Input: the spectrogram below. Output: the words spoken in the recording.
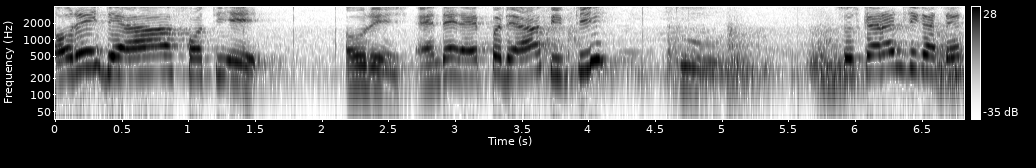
Orange there are 48 orange. And then apple there are 52 so sekarang dia kata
